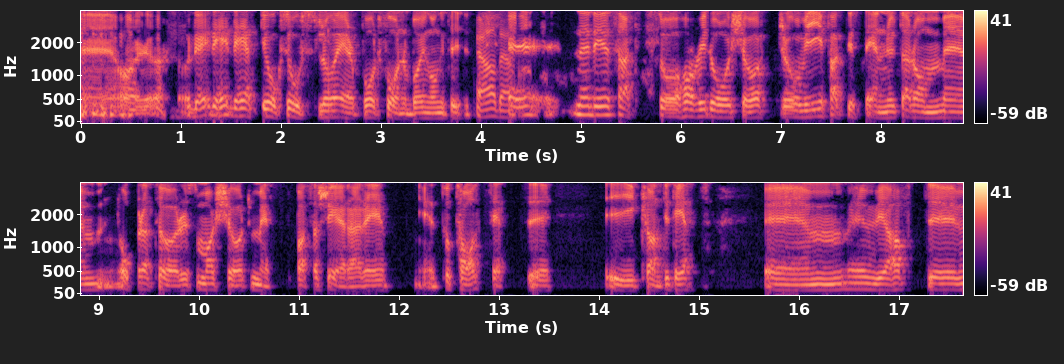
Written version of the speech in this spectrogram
Eh, och, och det, det, det hette ju också Oslo Airport Fornebu en gång i tiden. ja, det Eh, när det är sagt så har vi då kört och vi är faktiskt en av de eh, operatörer som har kört mest passagerare eh, totalt sett eh, i kvantitet. Eh, vi har haft eh,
